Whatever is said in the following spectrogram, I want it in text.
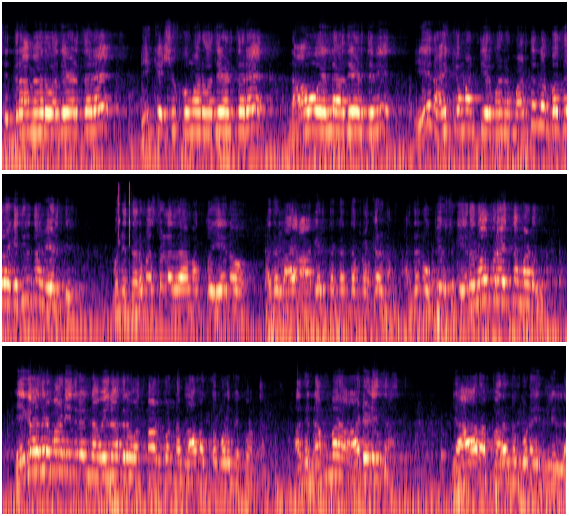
ಸಿದ್ದರಾಮಯ್ಯ ಅವರು ಅದೇ ಹೇಳ್ತಾರೆ, ಡಿ ಕೆ ಶಿವಕುಮಾರ್ ಅದೇ ಹೇಳ್ತಾರೆ, ನಾವು ಎಲ್ಲ ಅದೇ ಹೇಳ್ತೀವಿ. ಏನು ಹೈಕಮಾಂಡ್ ತೀರ್ಮಾನ ಮಾಡ್ತಾರೆ ನಾವು ಬದಲಾಗಿದ್ದೀವಿ ನಾವು ಹೇಳ್ತೀವಿ. ಮೊನ್ನೆ ಧರ್ಮಸ್ಥಳದ ಮತ್ತು ಏನು ಅದರಲ್ಲಿ ಆಗಿರ್ತಕ್ಕಂಥ ಪ್ರಕರಣ, ಅದನ್ನು ಉಪಯೋಗಿಸೋಕೆ ಏನೇನೋ ಪ್ರಯತ್ನ ಮಾಡಿದ್ರು ಹೇಗಾದ್ರೂ ಮಾಡಿ ಇದರಲ್ಲಿ ನಾವು ಏನಾದ್ರೂ ಒಂದು ಮಾಡ್ಕೊಂಡು ನಮ್ಮ ಲಾಭಕ್ಕೆ ತಗೊಳ್ಬೇಕು ಅಂತ. ಅದು ನಮ್ಮ ಆಡಳಿತ. ಯಾರ ಪರನು ಕೂಡ ಇರಲಿಲ್ಲ.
